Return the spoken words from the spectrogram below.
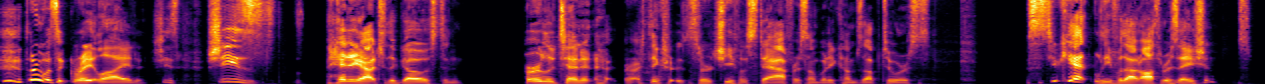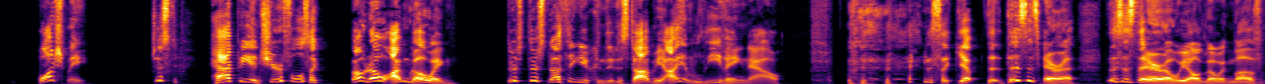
there was a great line. She's she's heading out to the ghost, and her lieutenant, I think it's her chief of staff or somebody, comes up to her says, says "You can't leave without authorization. Just watch me." Just happy and cheerful. It's like, "Oh no, I'm going. There's there's nothing you can do to stop me. I am leaving now." it's like, yep, th- this is Hera. This is the Hera we all know and love.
